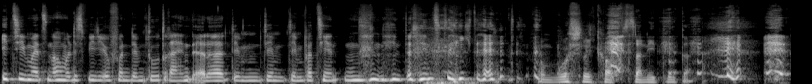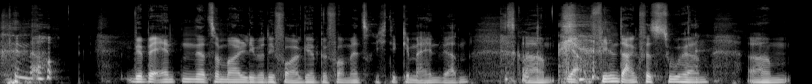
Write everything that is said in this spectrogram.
ich ziehe mir jetzt nochmal das Video von dem Dude rein, der da dem, dem, dem Patienten hinter ins Gesicht hält. Vom Wuschelkopf-Sanitäter. yeah, genau. Wir beenden jetzt einmal lieber die Folge, bevor wir jetzt richtig gemein werden. Ähm, ja, vielen Dank fürs Zuhören. Ähm,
